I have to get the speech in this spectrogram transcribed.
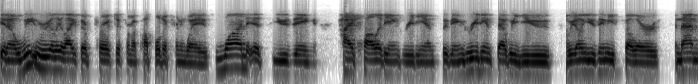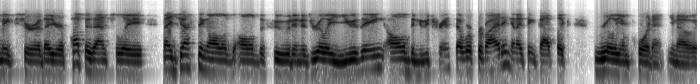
you know, we really like to approach it from a couple different ways. One, it's using high quality ingredients. So the ingredients that we use, we don't use any fillers, and that makes sure that your pup is actually digesting all of all of the food and is really using all of the nutrients that we're providing. And I think that's like really important. You know,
